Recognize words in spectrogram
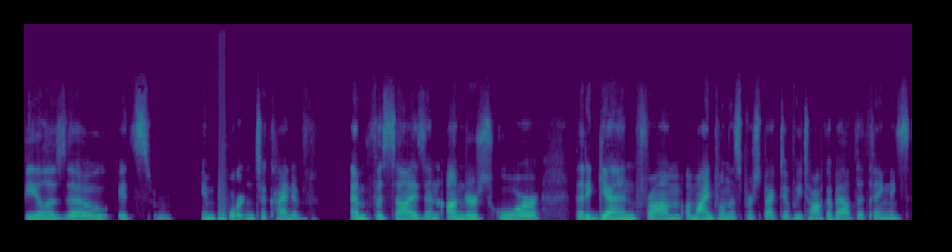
feel as though it's important to kind of emphasize and underscore that again from a mindfulness perspective we talk about the things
